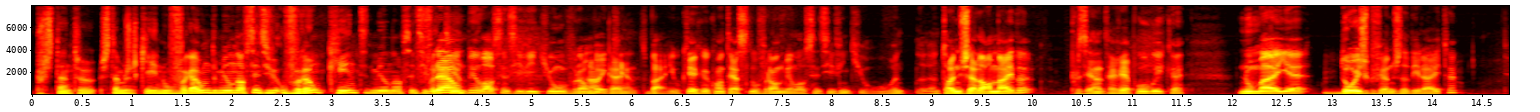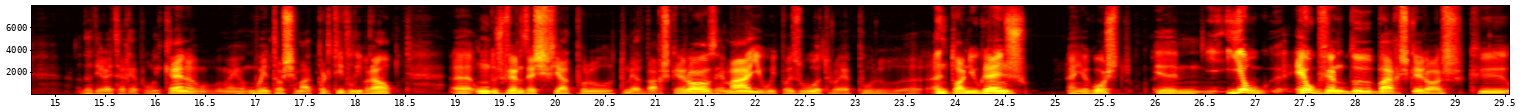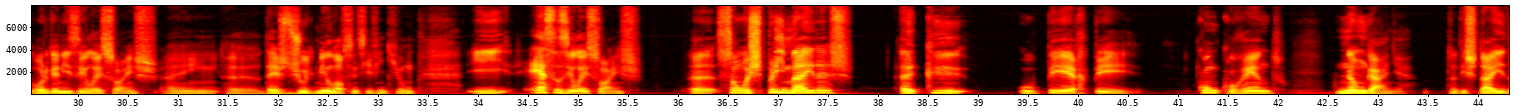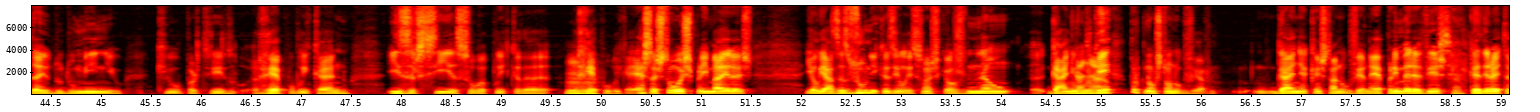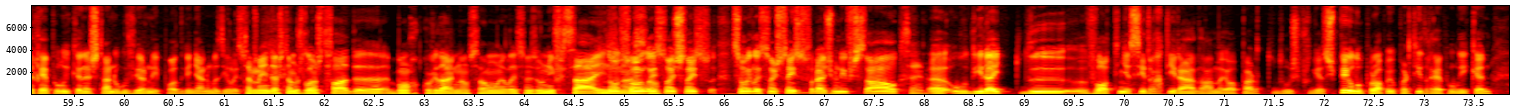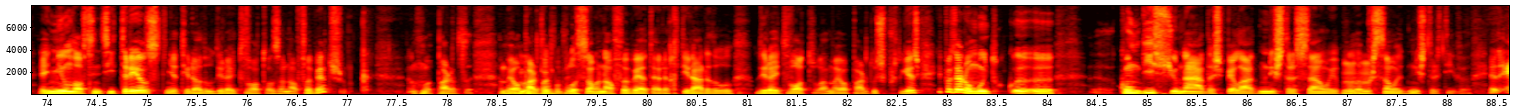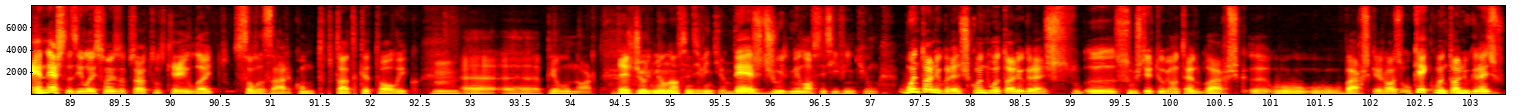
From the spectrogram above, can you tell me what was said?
Portanto, estamos aqui no verão de 1920, o verão quente de 1921. Verão de 1921, verão bem quente. Bem, o que é que acontece no verão de 1921? O Ant- António José de Almeida, Presidente da República, nomeia dois governos da direita, da direita republicana, o, o então chamado Partido Liberal. Uh, um dos governos é chefiado por Tomé de Barros Queiroz, em maio, e depois o outro é por uh, António Granjo, em agosto. Um, e é o, é o governo de Barros Queiroz que organiza eleições em uh, 10 de julho de 1921 e essas eleições uh, são as primeiras a que o PRP concorrendo não ganha. Portanto, isto dá a ideia do domínio que o Partido Republicano exercia sobre a política da Uhum. República. Estas são as primeiras e, aliás, as únicas eleições que eles não eh, ganham. Ganharam. Porquê? Porque não estão no governo. Ganha quem está no governo. É a primeira vez que a direita republicana está no governo e pode ganhar umas eleições. Também ainda estamos longe de falar de, bom recordar, não são eleições universais. Não, são, eleições sem, são eleições sem sufrágio universal. Uh, o direito de voto tinha sido retirado à maior parte dos portugueses pelo próprio Partido Republicano em 1913. Tinha tirado o direito de voto aos analfabetos, que uma parte, a maior parte, parte. da população analfabeta era retirada do direito de voto à maior parte dos portugueses e depois eram muito uh, condicionadas pela administração e pela pressão administrativa. É nestas eleições, apesar de tudo, que é eleito Salazar como deputado católico uh, uh, pelo Norte. 10 de julho de 1921. 10 de julho de 1921. O António Grange, quando o António Grange su- substitui o, António Barros, o, o Barros Queiroz, o que é que o António Grange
